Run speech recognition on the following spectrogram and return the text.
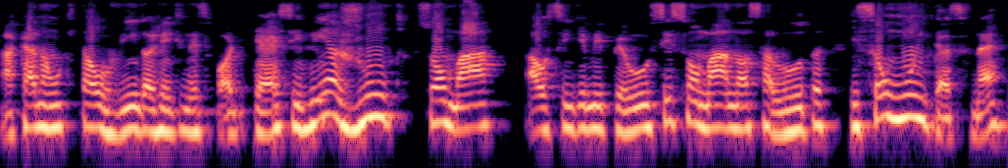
a cada um que está ouvindo a gente nesse podcast venha junto somar ao SINDMPU, se somar à nossa luta, que são muitas, né?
